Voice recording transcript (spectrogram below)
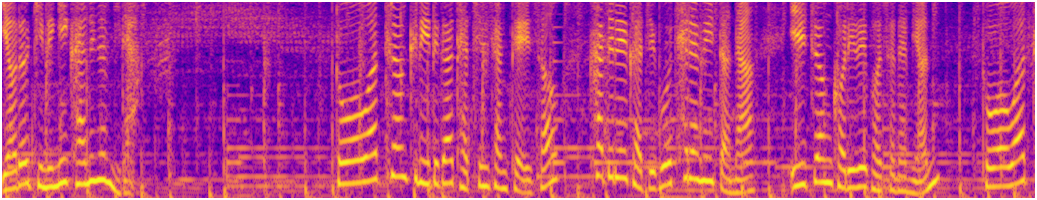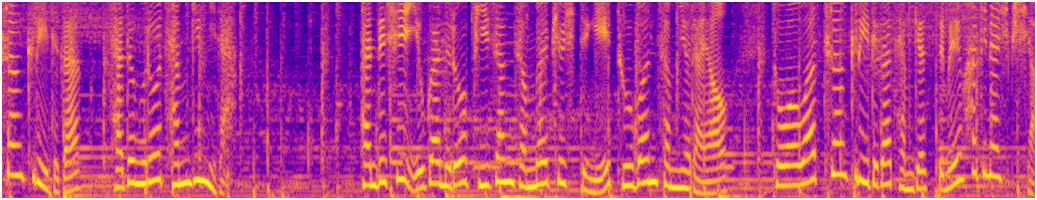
여러 기능이 가능합니다. 도어와 트렁크 lid가 닫힌 상태에서 카드를 가지고 차량을 떠나 일정 거리를 벗어나면 도어와 트렁크 lid가 자동으로 잠깁니다. 반드시 육안으로 비상 점멸 표시등이 두 번 점멸하여 도어와 트렁크 lid가 잠겼음을 확인하십시오.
